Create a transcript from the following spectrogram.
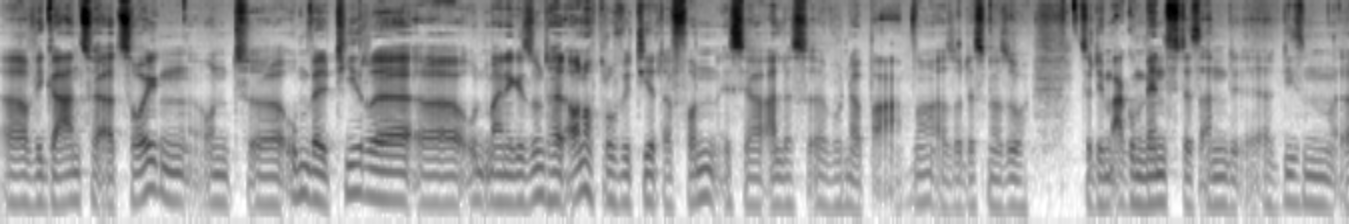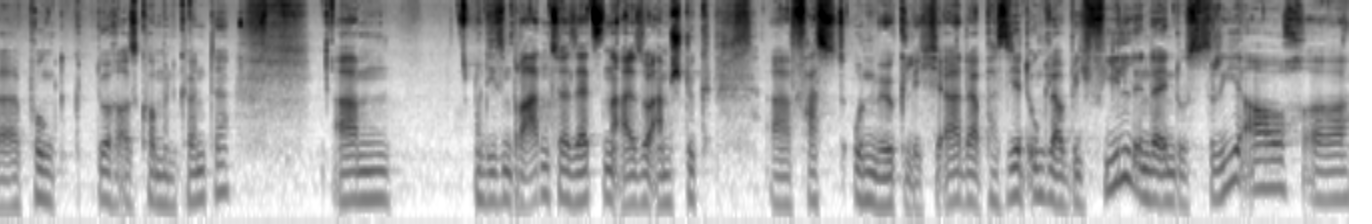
äh, vegan zu erzeugen und äh, Umwelt, Tiere äh, und meine Gesundheit auch noch profitiert davon, ist ja alles äh, wunderbar. Ne? Also das nur so zu dem Argument, das an diesem Punkt durchaus kommen könnte. Ähm, und diesen Braten zu ersetzen, also am Stück äh, fast unmöglich. Ja, da passiert unglaublich viel in der Industrie auch. Äh,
